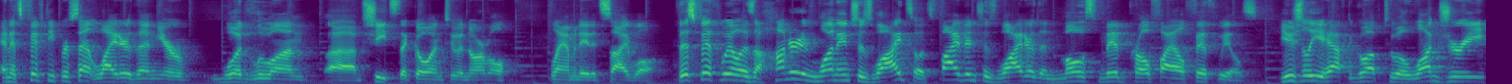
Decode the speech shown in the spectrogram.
and it's 50% lighter than your wood Luan uh, sheets that go into a normal laminated sidewall. This fifth wheel is 101 inches wide, so it's five inches wider than most mid-profile fifth wheels. Usually you have to go up to a luxury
